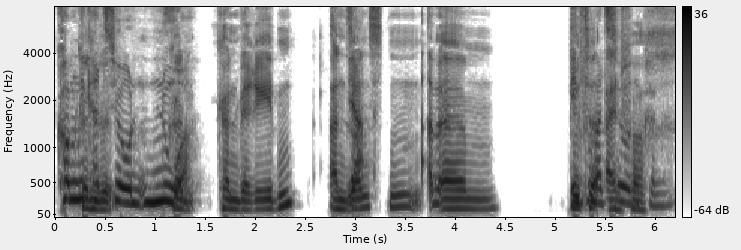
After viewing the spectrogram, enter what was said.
Kommunikation können wir, nur. Können, können, wir reden. Ansonsten ja, ähm, bitte einfach. Können.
